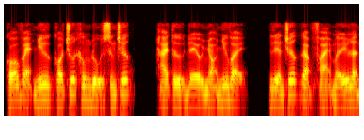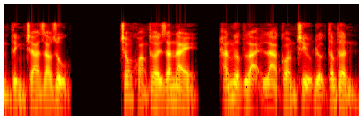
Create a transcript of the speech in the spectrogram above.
có vẻ như có chút không đủ xứng trước hai tử đều nhỏ như vậy, liền trước gặp phải mấy lần tình cha giáo dục. Trong khoảng thời gian này, hắn ngược lại là còn chịu được tâm thần,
